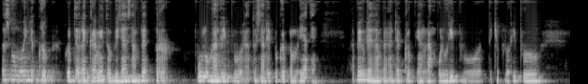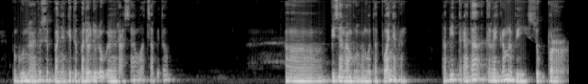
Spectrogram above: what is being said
Terus ngomongin ke grup. Grup Telegram itu bisa sampai per puluhan ribu ratusan ribu gue belum lihat ya. Tapi udah sampai ada grup yang 60 ribu 70 ribu pengguna itu sebanyak itu. Padahal dulu gue rasa WhatsApp itu uh, bisa nampung anggota banyak kan. Tapi ternyata Telegram lebih super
